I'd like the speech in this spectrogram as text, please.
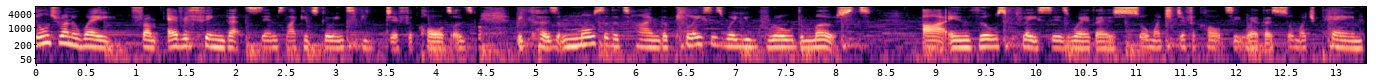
Don't run away from everything that seems like it's going to be difficult because most of the time, the places where you grow the most are in those places where there's so much difficulty, where there's so much pain,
